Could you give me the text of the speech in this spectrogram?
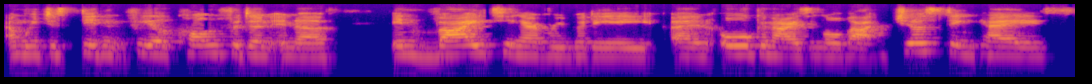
And we just didn't feel confident enough inviting everybody and organizing all that just in case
